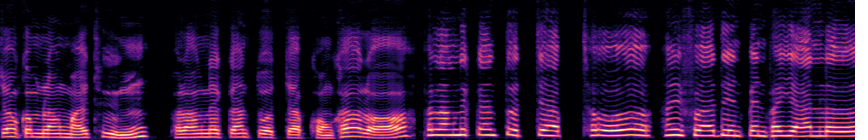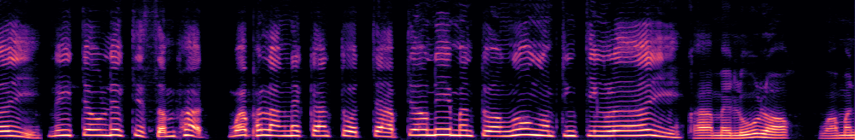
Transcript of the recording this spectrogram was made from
เจ้ากำลังหมายถึง พลังในการตรวจจับของข้าเหรอ พลังในการตรวจจับเธอ ให้ฟ้าดินเป็นพยานเลย นี่เจ้าเรียกจิตสัมผัสว่าพลังในการตรวจจับเจ้านี่มันตัวโง่งมจริงๆเลย ข้าไม่รู้หรอกว่ามัน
